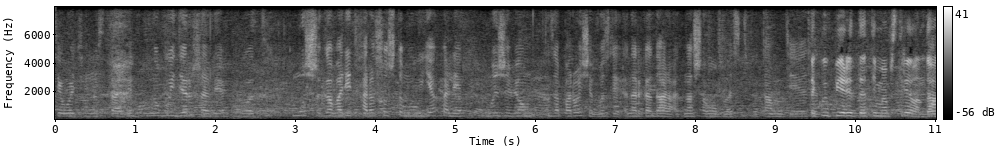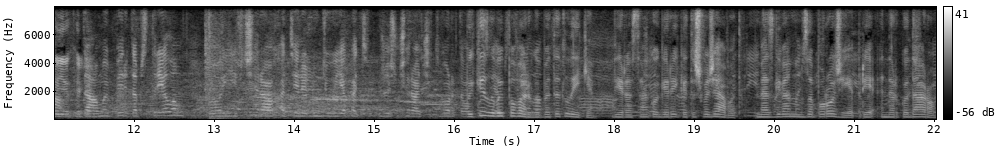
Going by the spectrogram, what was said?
Дети очень устали, но выдержали. Вот. Муж говорит, хорошо, что мы уехали. Мы живем в Запорожье возле Энергодара, это наша область, вот там, где... Так вы перед этим обстрелом, да, да, уехали? да, мы перед обстрелом, э, и вчера хотели люди уехать уже вчера, 4 Vaikai labai pavargo, bet atlaikė. Vyras sako gerai, kad išvažiavot. Mes gyvenam Zaporožėje prie Energodaro.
